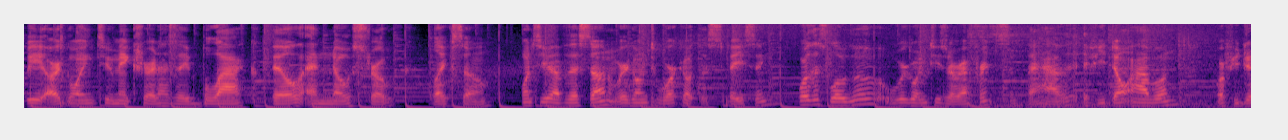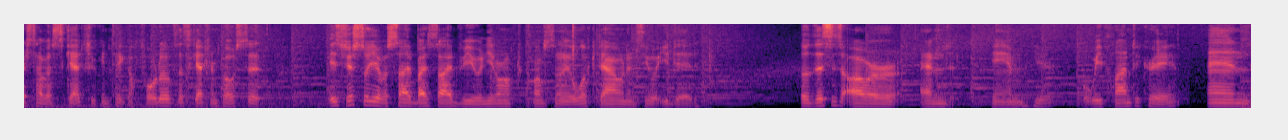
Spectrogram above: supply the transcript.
we are going to make sure it has a black fill and no stroke, like so. Once you have this done, we're going to work out the spacing. For this logo, we're going to use a reference since I have it. If you don't have one, or if you just have a sketch, you can take a photo of the sketch and post it it's just so you have a side-by-side -side view and you don't have to constantly look down and see what you did. So this is our end game here, what we plan to create. And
